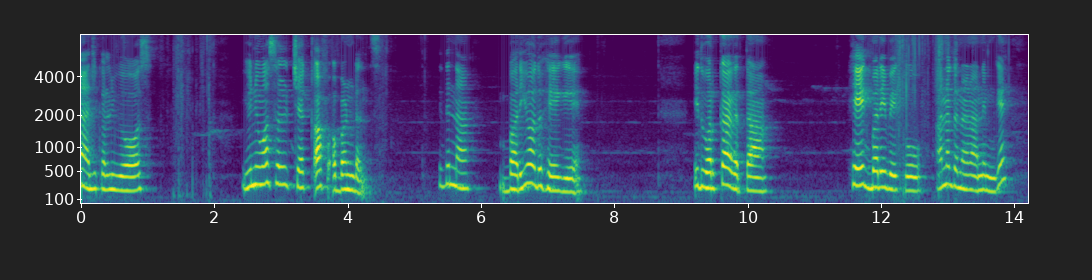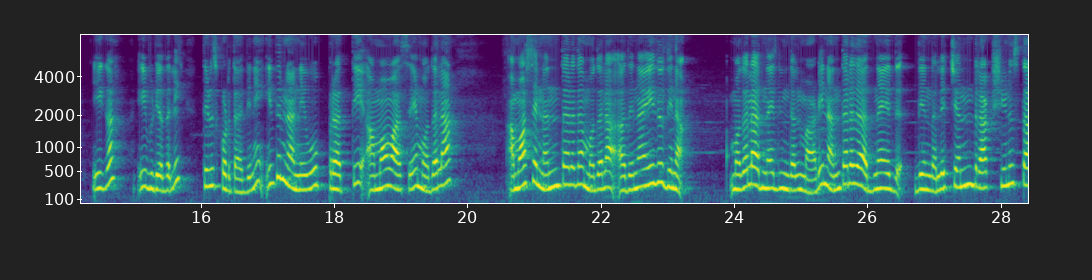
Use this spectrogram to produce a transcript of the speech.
Magical viewers universal check of abundance ಇದನ್ನು ಬರೆಯೋದು ಹೇಗೆ? ಇದು ವರ್ಕ್ ಆಗುತ್ತಾ? ಹೇಗೆ ಬರಿಬೇಕು ಅನ್ನೋದನ್ನು ನಾನು ನಿಮಗೆ ಈಗ ಈ ವಿಡಿಯೋದಲ್ಲಿ ತಿಳಿಸ್ಕೊಡ್ತಾ ಇದ್ದೀನಿ. ಇದನ್ನು ನೀವು ಪ್ರತಿ ಅಮಾವಾಸ್ಯೆ ಮೊದಲ ಅಮಾವಾಸ್ಯೆ ನಂತರದ ಮೊದಲ ಹದಿನೈದು ದಿನ, ಮೊದಲ ಹದಿನೈದು ದಿನದಲ್ಲಿ ಮಾಡಿ ನಂತರದ ಹದಿನೈದು ದಿನದಲ್ಲಿ ಚಂದ್ರ ಕ್ಷೀಣಿಸ್ತಾ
